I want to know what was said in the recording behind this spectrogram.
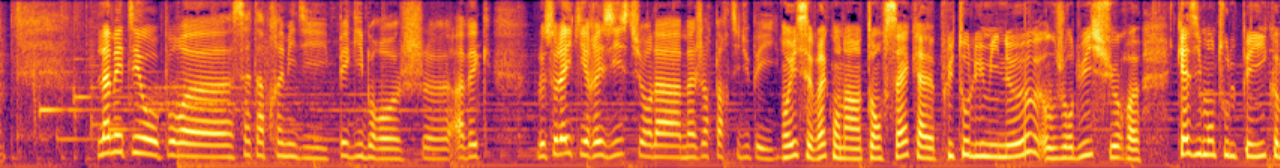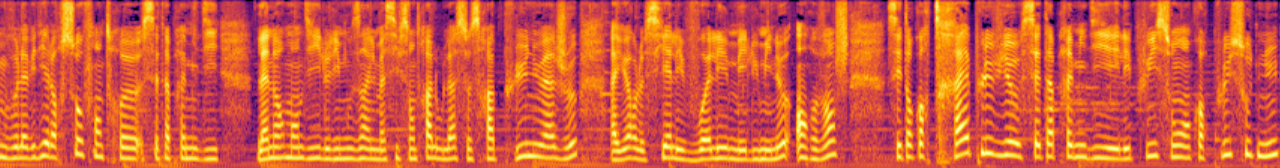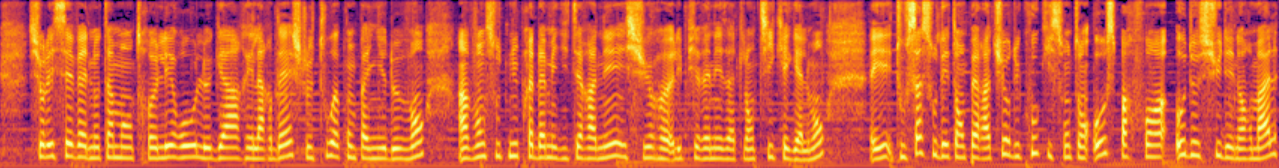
La météo pour euh, cet après-midi, Peggy Broche, euh, avec le soleil qui résiste sur la majeure partie du pays. Oui, c'est vrai qu'on a un temps sec, euh, plutôt lumineux aujourd'hui sur quasiment tout le pays, comme vous l'avez dit. Alors, sauf entre cet après-midi, la Normandie, le Limousin et le Massif central, où là, ce sera plus nuageux. Ailleurs, le ciel est voilé mais lumineux. En revanche, c'est encore très pluvieux cet après-midi et les pluies sont encore plus soutenues sur les Cévennes, notamment entre l'Hérault, le Gard et l'Ardèche. Le tout accompagné de vent, un vent soutenu près de la Méditerranée et sur les Pyrénées-Atlantiques également. Et tout ça sous des températures du coup qui sont en hausse, parfois au-dessus des normales,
